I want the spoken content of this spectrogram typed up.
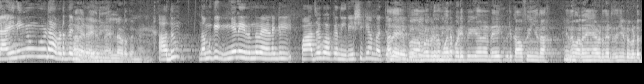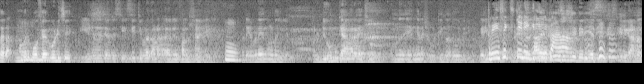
ഡൈനിങ്ങും കൂടെ അവിടെ തന്നെയാണ് അതും നമുക്ക് ഇങ്ങനെ ഇരുന്ന് വേണമെങ്കിൽ പാചകമൊക്കെ നിരീക്ഷിക്കാൻ പറ്റും അതെ ഇപ്പൊ നമ്മൾ ഇവിടുന്ന് മോനെ പഠിപ്പിക്കാനുണ്ടെങ്കിൽ ഒരു കാഫി എന്ന് പറഞ്ഞു ഞാൻ ഇവിടുന്ന് കൊണ്ടുതരാം. നമുക്ക് കോഫിയൊക്കെ കുടിച്ച്. വീട് എന്ന് വെച്ചാൽ ഒരു സി സി ടി വിയുടെ ഫംഗ്ഷൻ ആയിരിക്കും. എവിടെ നിന്നാണെങ്കിലും ഒരു ഡ്യൂം ക്യാമറ വെച്ച് നമ്മൾ എങ്ങനെ ഷൂട്ട് ചെയ്യുന്നത് അതുപോലെ ഇരിക്കും. ഡിഗ്രി അതെ 360 degree. 360 യിൽ കാണാൻ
